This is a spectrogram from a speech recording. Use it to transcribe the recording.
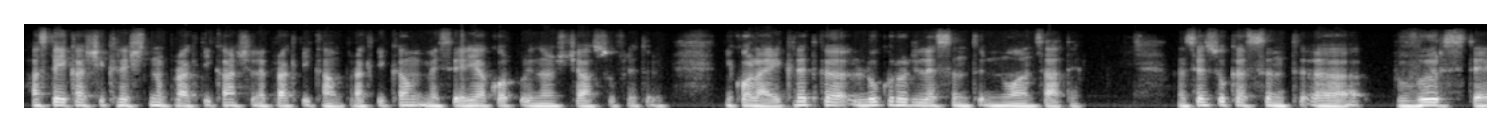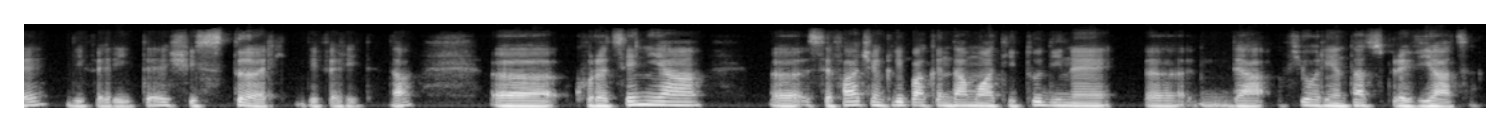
Asta e ca și creștinul practicant și le practicam. Practicăm meseria corpului nostru și a sufletului. Nicolae, cred că lucrurile sunt nuanțate. În sensul că sunt uh, vârste diferite și stări diferite. Da? Uh, curățenia uh, se face în clipa când am o atitudine uh, de a fi orientat spre viață.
